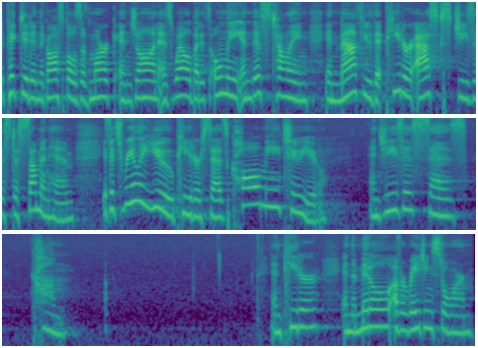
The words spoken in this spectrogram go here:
depicted in the Gospels of Mark and John as well, but it's only in this telling in Matthew that Peter asks Jesus to summon him. If it's really you, Peter says, call me to you. And Jesus says, Come. And Peter, in the middle of a raging storm,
